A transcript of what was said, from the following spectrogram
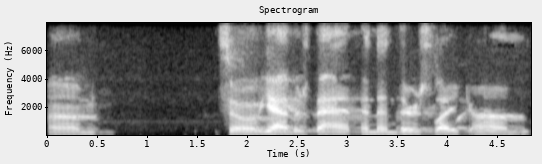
Um. So yeah, there's that, and then there's like um,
